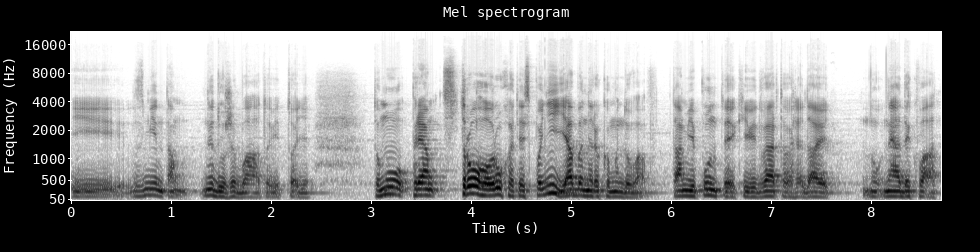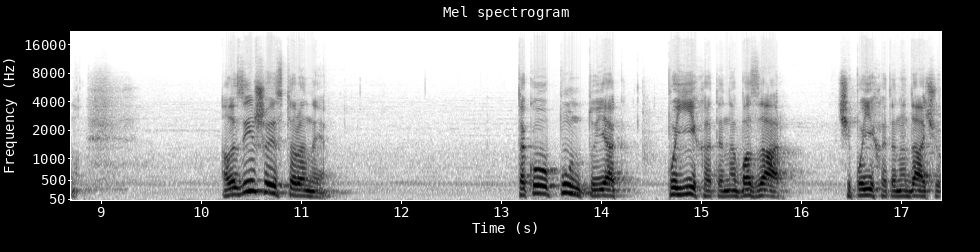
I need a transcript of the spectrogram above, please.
і змін там не дуже багато відтоді. Тому прям строго рухатись по ній я би не рекомендував. Там є пункти, які відверто виглядають ну, неадекватно. Але з іншої сторони, такого пункту, як поїхати на базар чи поїхати на дачу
